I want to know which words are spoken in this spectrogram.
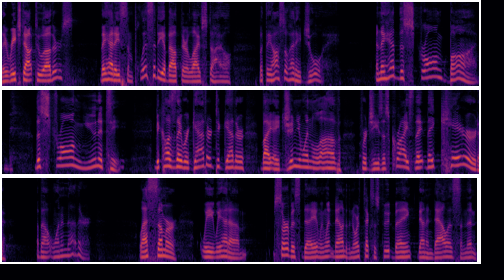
They reached out to others. They had a simplicity about their lifestyle, but they also had a joy. And they had this strong bond, this strong unity, because they were gathered together by a genuine love for Jesus Christ. They, they cared about one another. Last summer, we, we had a service day and we went down to the North Texas Food Bank down in Dallas, and then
